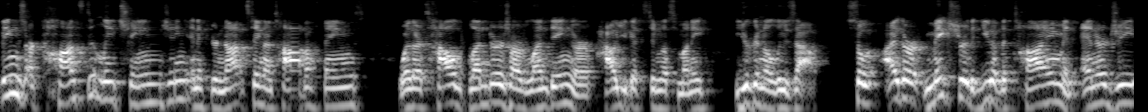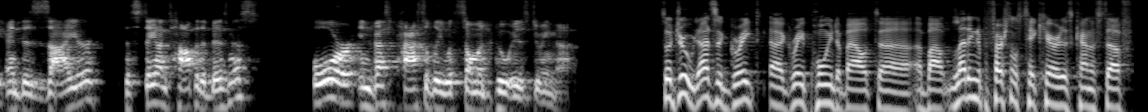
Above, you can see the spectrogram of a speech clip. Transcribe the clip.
Things are constantly changing. And if you're not staying on top of things, whether it's how lenders are lending or how you get stimulus money, you're going to lose out. So either make sure that you have the time and energy and desire to stay on top of the business or invest passively with someone who is doing that. So, Drew, that's a great, uh, great point about uh, about letting the professionals take care of this kind of stuff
